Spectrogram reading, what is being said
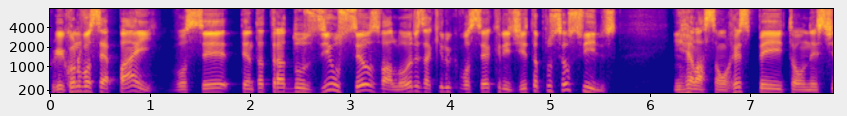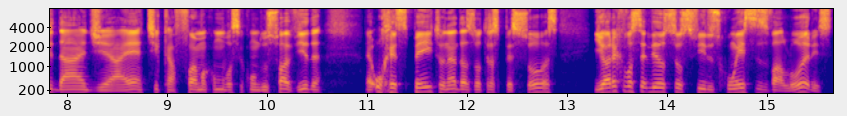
Porque quando você é pai, você tenta traduzir os seus valores, aquilo que você acredita, para os seus filhos. Em relação ao respeito, à honestidade, à ética, a forma como você conduz sua vida, é, o respeito né, das outras pessoas. E a hora que você vê os seus filhos com esses valores,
